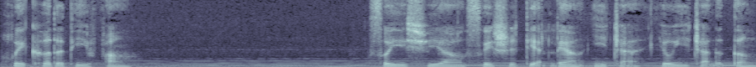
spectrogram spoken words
会客的地方，所以需要随时点亮一盏又一盏的灯。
